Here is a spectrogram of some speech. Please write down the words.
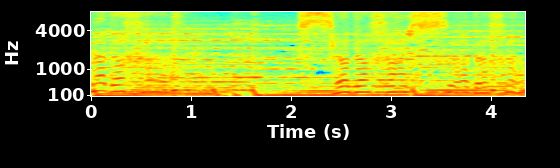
صدخر صدخر صدخر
